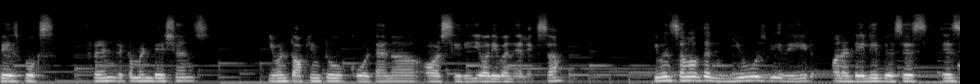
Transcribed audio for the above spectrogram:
Facebook's friend recommendations, even talking to Cortana or Siri or even Alexa. Even some of the news we read on a daily basis is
